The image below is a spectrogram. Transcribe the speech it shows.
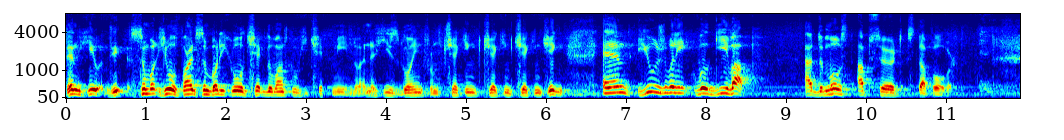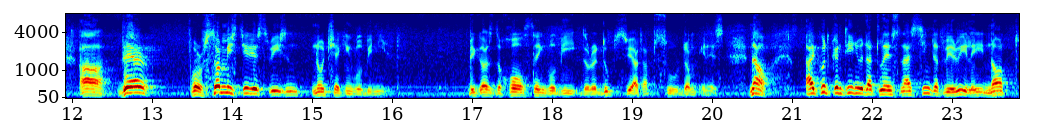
Then he, the, somebody, he will find somebody who will check the one who he checked me. You know, and he's going from checking, checking, checking, checking. And usually will give up at the most absurd stopover. Uh, there, for some mysterious reason, no checking will be needed. Because the whole thing will be the reductio ad absurdum in his. Now, I could continue that list, and I think that we really not,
